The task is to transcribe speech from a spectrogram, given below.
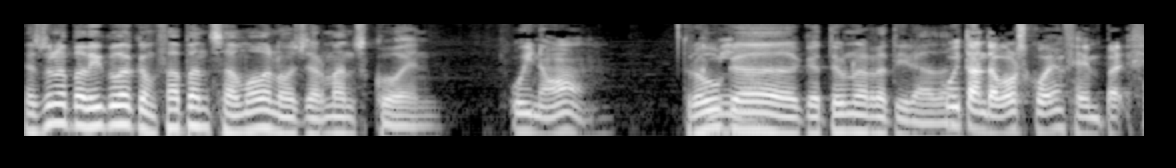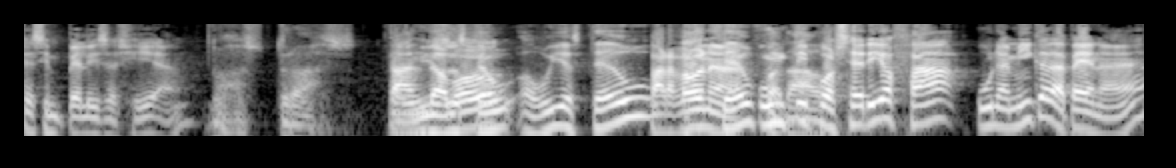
És una pel·lícula que em fa pensar molt en els germans Coen. Ui, no. Trobo mi que, que té una retirada. Ui, tant de vols Coen fessin pel·lis així, eh? Ostres. Tant avui de bo... Esteu, avui esteu... Perdona, esteu un tipus serio fa una mica de pena, eh?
